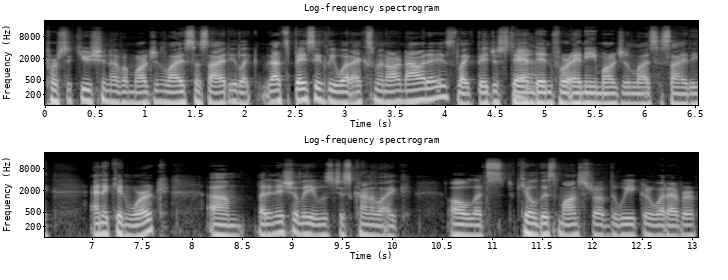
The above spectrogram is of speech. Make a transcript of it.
persecution of a marginalized society. Like that's basically what x-men are nowadays. Like they just stand Yeah. in for any marginalized society and it can work. Um, but initially it was just kind of like oh let's kill this monster of the week or whatever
